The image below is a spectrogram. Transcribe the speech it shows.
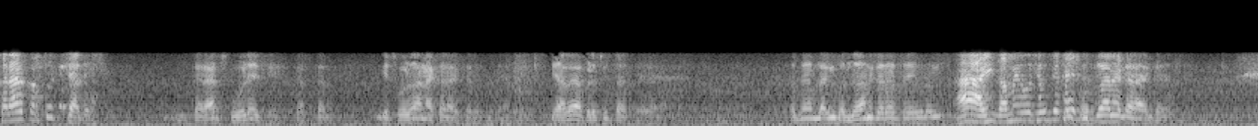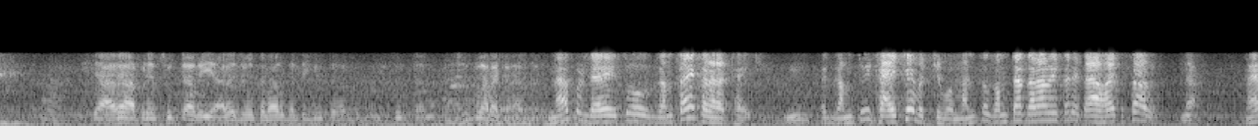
કરાર કરતું જ ચાલે છે. કરાર છોડે છે કરતા એ છોડવાના કરાર કરે છે કે હવે આપણે છૂટા થયા તમને એમ લાગ્યું બંધાવાના કરાર થયો એવું લાગ્યું? હા અહીં ગમે એવો છે દેખાય છૂટવાના કરાર કરે છે. કે હવે આપણે છૂટા ભાઈ હવે જો તમારું પતિ ગયું તમારું છૂટતા છૂટવાના કરાર કરે ના પણ ડાયરેક્ટ તો ગમતા કરાર થાય છે. ગમતું થાય છે વચ્ચે મન તો ગમતા કરાર એ કરે કે આ હોય તો સારું. ના. હે?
